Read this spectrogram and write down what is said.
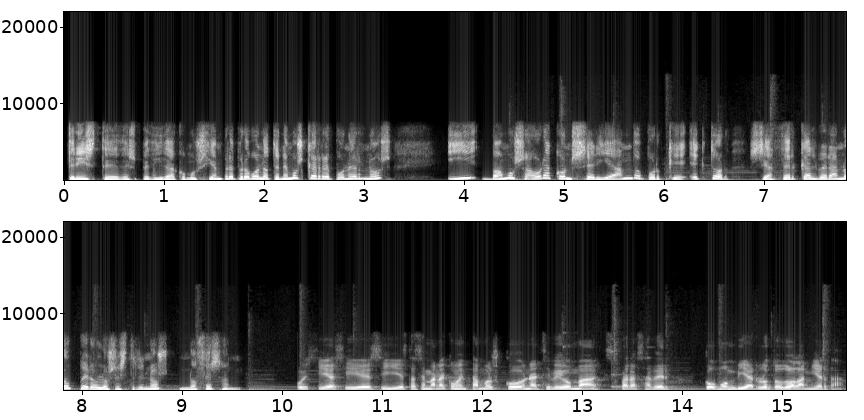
Triste despedida como siempre, pero bueno, tenemos que reponernos y vamos ahora con Seriando porque Héctor, se acerca el verano pero los estrenos no cesan. Pues sí, así es. Y esta semana comenzamos con HBO Max para saber cómo enviarlo todo a la mierda.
